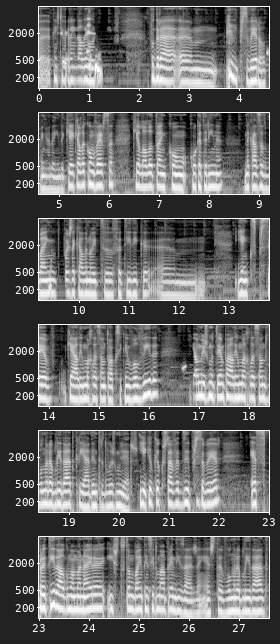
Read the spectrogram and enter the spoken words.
eh, quem estiver ainda a ler o livro poderá um, perceber ou apanhar ainda, que é aquela conversa que a Lola tem com, com a Catarina na casa de banho depois daquela noite fatídica um, e em que se percebe que há ali uma relação tóxica envolvida e ao mesmo tempo há ali uma relação de vulnerabilidade criada entre duas mulheres. E aquilo que eu gostava de perceber é se para ti, de alguma maneira, isto também tem sido uma aprendizagem, esta vulnerabilidade,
